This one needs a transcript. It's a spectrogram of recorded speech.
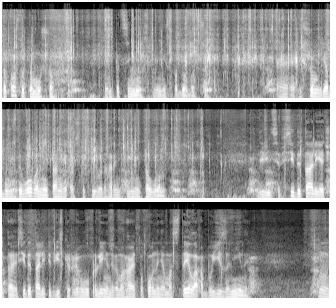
да просто тому, що він по ціні мені сподобався. Е, і що я був здивований, там є ось такий от гарантійний талон. Дивіться, всі деталі я читаю, всі деталі підвізки рульового управління не вимагають поповнення мастила або її заміни. Ну,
